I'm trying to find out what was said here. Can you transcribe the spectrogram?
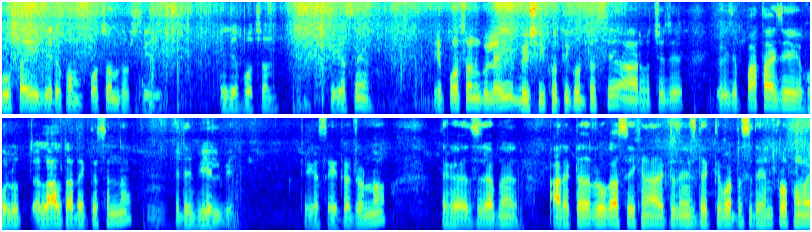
গোসাই এই যে এরকম পচন ধরছে এই যে এই যে পচন ঠিক আছে? এই পচনগুলাই বেশি ক্ষতি করতেছে আর হচ্ছে যে এই যে পাতায় যে হলুদ লালটা দেখতেছেন না এটা বিএলবি ঠিক আছে? এটার জন্য দেখা যাচ্ছে যে আপনার আরেকটা রোগ আছে এখানে আরেকটা জিনিস দেখতে পারতেছি। দেখেন প্রথমে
